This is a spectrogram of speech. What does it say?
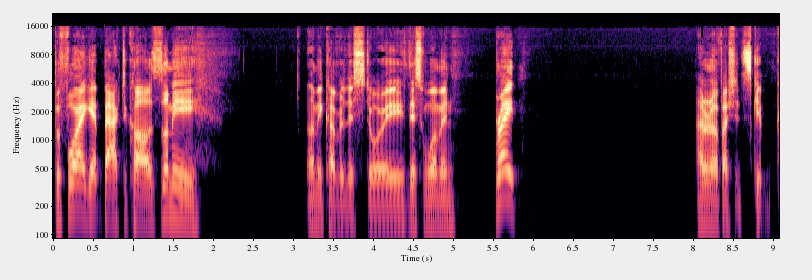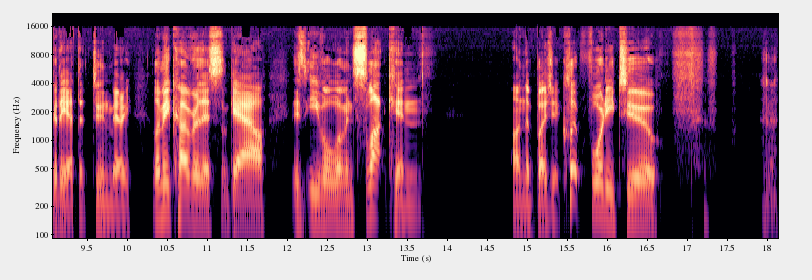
before i get back to calls let me let me cover this story this woman right I don't know if I should skip. The Toonberry. Let me cover this gal, this evil woman, Slotkin, on the budget. Clip 42.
